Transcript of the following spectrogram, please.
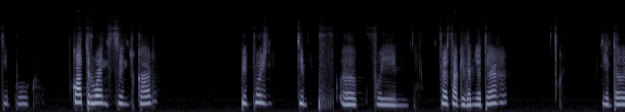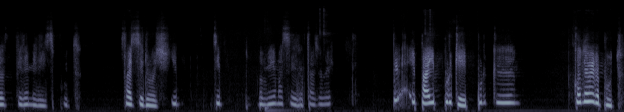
tipo 4 anos sem tocar e depois tipo ah, fui festa aqui da minha terra e então eu virei-me e disse, puto, vai ser hoje e tipo bebi uma cera, estás a ver? E pá, e porquê? Porque quando eu era puto,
